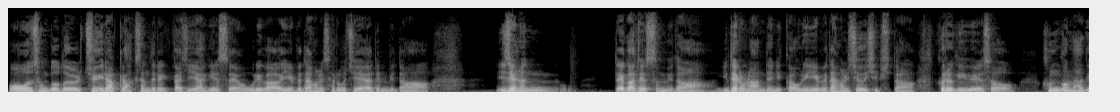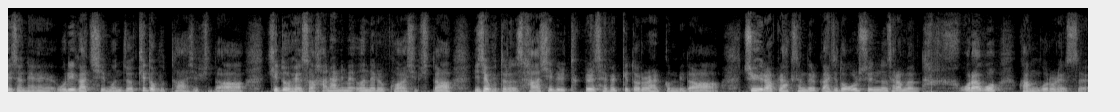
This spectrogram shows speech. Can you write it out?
온 성도들 주일학교 학생들에게까지 이야기했어요. 우리가 예배당을 새로 지어야 됩니다. 이제는 때가 됐습니다. 이대로는 안 되니까 우리 예배당을 지으십시다. 그러기 위해서 헌금하기 전에 우리 같이 먼저 기도부터 하십시다. 기도해서 하나님의 은혜를 구하십시다. 이제부터는 40일 특별 새벽 기도를 할 겁니다. 주일학교 학생들까지도 올 수 있는 사람은 다 오라고 광고를 했어요.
